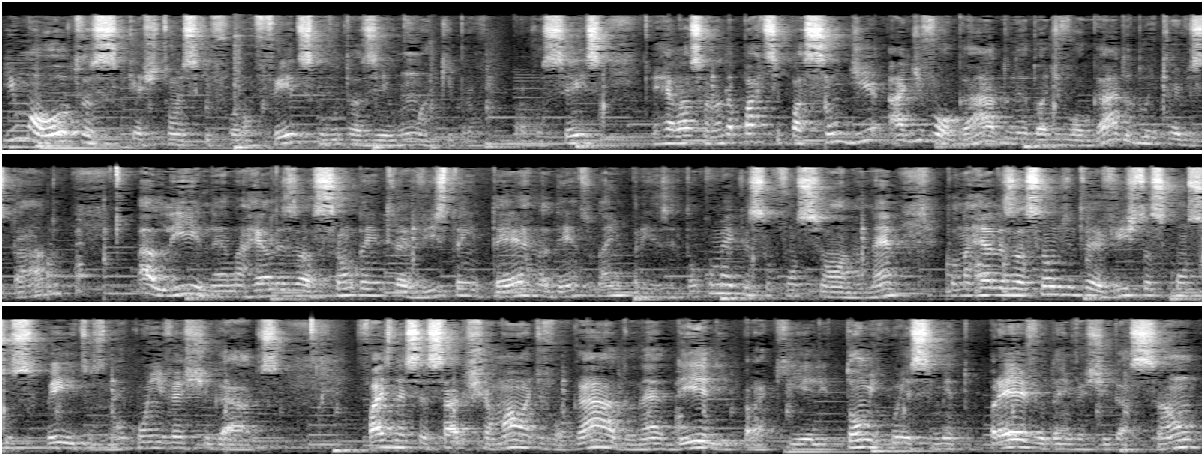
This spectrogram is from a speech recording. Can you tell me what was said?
E uma outras questões que foram feitas, que eu vou trazer uma aqui para vocês, é relacionada à participação de advogado, né, do advogado do entrevistado, ali, né, na realização da entrevista interna dentro da empresa. Então, como é que isso funciona, né? Então, na realização de entrevistas com suspeitos, né, com investigados, faz necessário chamar um advogado né, dele para que ele tome conhecimento prévio da investigação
